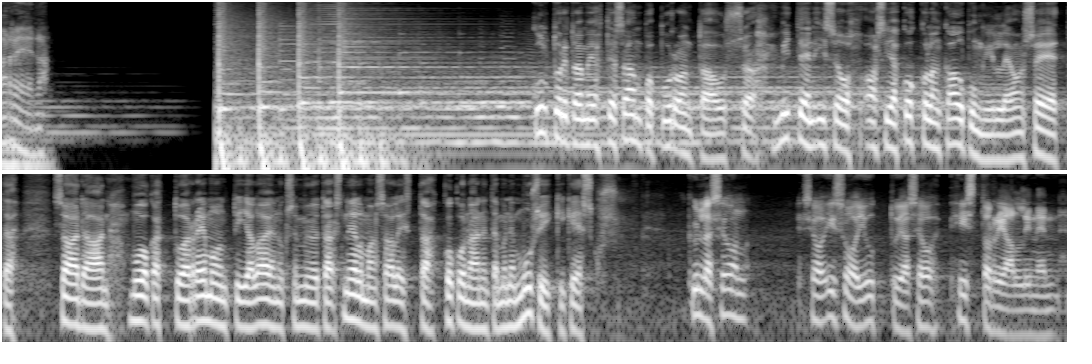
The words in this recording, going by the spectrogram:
Areena. Kulttuuritoimenjohtaja Sampo Purontaus, miten iso asia Kokkolan kaupungille on se, että saadaan muokattua remontin ja laajennuksen myötä Snellman salista kokonainen tämmöinen musiikkikeskus? Kyllä se on, se on iso juttu ja se on historiallinen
